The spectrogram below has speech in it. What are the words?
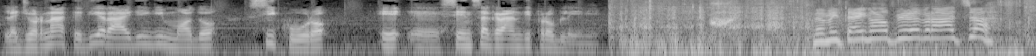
le giornate di riding in modo sicuro e eh, senza grandi problemi. Non mi tengono più le braccia!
